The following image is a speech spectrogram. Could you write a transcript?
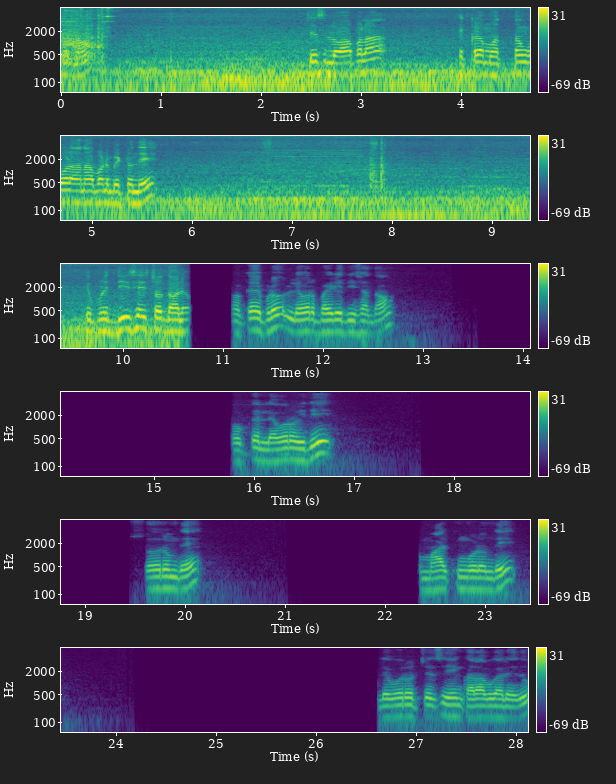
చూద్దాం. వచ్చేసి లోపల ఇక్కడ మొత్తం కూడా అనాపణ పెట్టుంది. ఇప్పుడు తీసేసి చూద్దాం. ఓకే ఇప్పుడు లివర్ బయట తీసేద్దాం. ఓకే లివర్ ఇది. షోరూమ్దే మార్కింగ్ కూడా ఉంది. లివర్ వచ్చేసి ఏం ఖరాబ్ కాలేదు.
